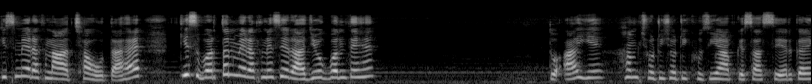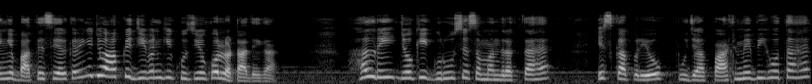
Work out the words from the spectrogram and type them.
किसमें रखना अच्छा होता है? किस बर्तन में रखने से राजयोग बनते हैं? तो आइए हम छोटी छोटी खुशियाँ आपके साथ शेयर करेंगे, बातें शेयर करेंगे जो आपके जीवन की खुशियों को लौटा देगा। हल्दी, जो कि गुरु से संबंध रखता है, इसका प्रयोग पूजा पाठ में भी होता है।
